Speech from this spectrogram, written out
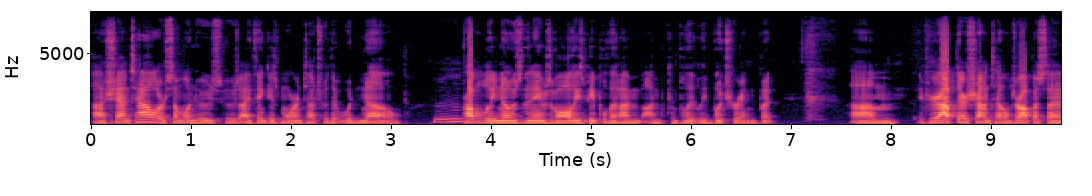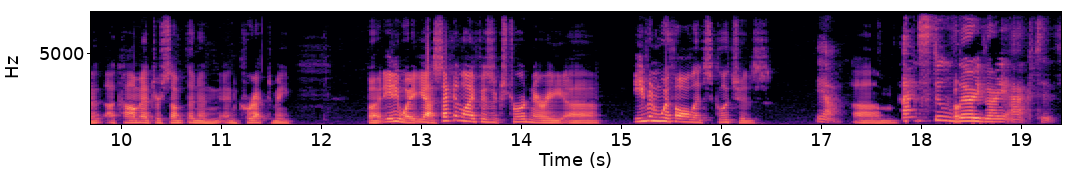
Uh, Chantal or someone who's who's I think is more in touch with it would know. Mhm. Probably knows the names of all these people that I'm I'm completely butchering. But um, if you're out there, Chantal, drop us a, a comment or something and, and correct me. But anyway, yeah, Second Life is extraordinary, uh, even with all its glitches. yeah, Um, and still very, very active.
